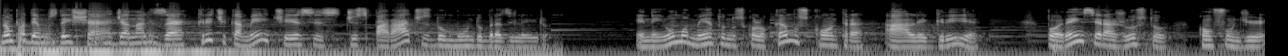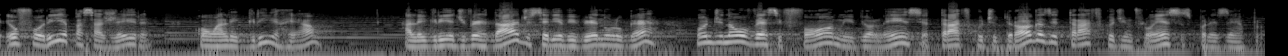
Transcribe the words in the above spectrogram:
não podemos deixar de analisar criticamente esses disparates do mundo brasileiro. Em nenhum momento nos colocamos contra a alegria, porém será justo confundir euforia passageira com alegria real? Alegria de verdade seria viver num lugar onde não houvesse fome, violência, tráfico de drogas e tráfico de influências, por exemplo.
